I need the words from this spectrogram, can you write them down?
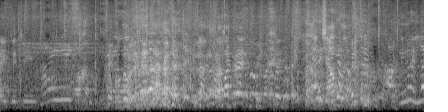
ഹായ് ചേച്ചി. നിങ്ങൾ എല്ലാവരും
